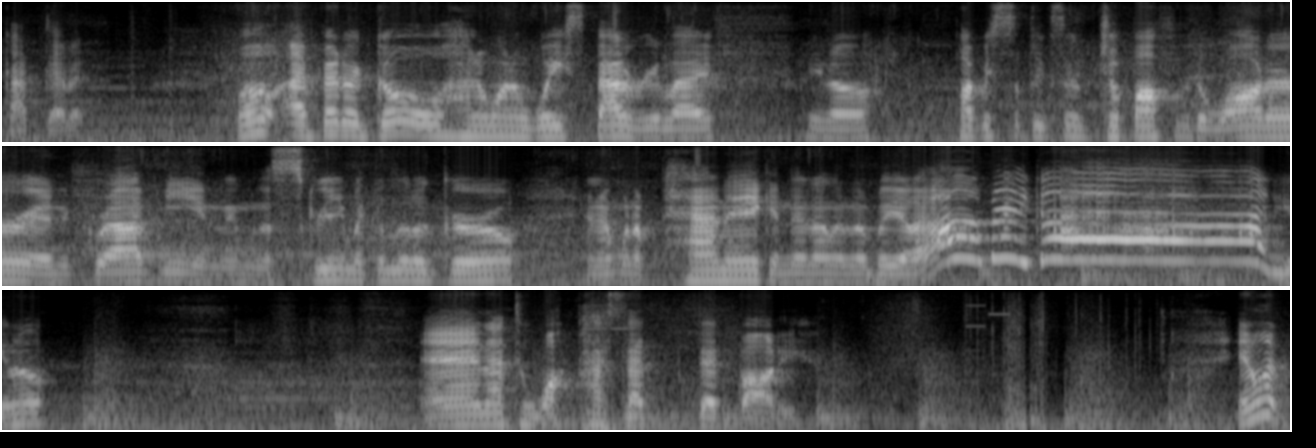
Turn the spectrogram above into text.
God damn it. Well, I better go. I don't want to waste battery life, you know. probably something's gonna jump off of the water and grab me, and I'm gonna scream like a little girl, and I'm gonna panic, and then I'm gonna be like, "Oh my god!" You know. And I have to walk past that dead body. You know what?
